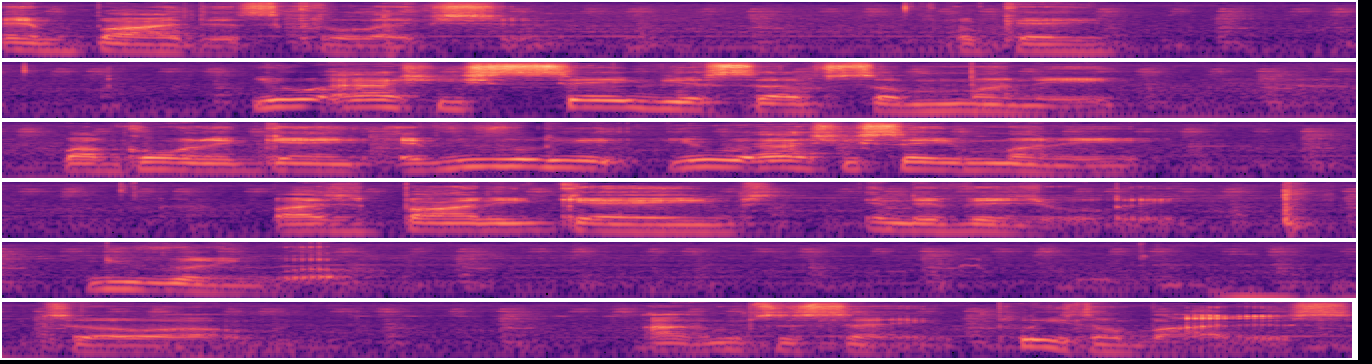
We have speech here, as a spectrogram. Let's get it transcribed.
and buy this collection. Okay? You will actually save yourself some money by going to game. If you really, you will actually save money by just buying these games individually. You really will. So, um, I'm just saying, please don't buy this.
